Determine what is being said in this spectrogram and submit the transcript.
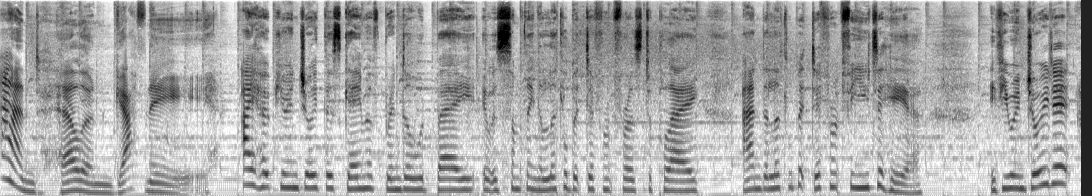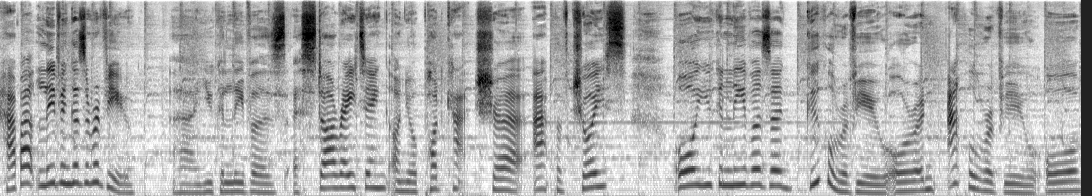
and Helen Gaffney. I hope you enjoyed this game of Brindlewood Bay. It was something a little bit different for us to play and a little bit different for you to hear. If you enjoyed it, how about leaving us a review? Uh, you can leave us a star rating on your podcatcher app of choice, or you can leave us a Google review or an Apple review or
